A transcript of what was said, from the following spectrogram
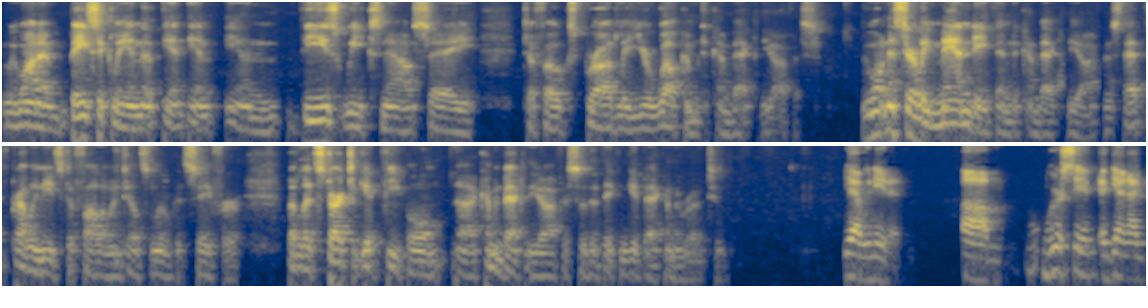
We want to basically in the in in in these weeks now say to folks broadly, you're welcome to come back to the office. We won't necessarily mandate them to come back to the office. That probably needs to follow until it's a little bit safer. But let's start to get people uh, coming back to the office so that they can get back on the road too. Yeah, we need it. Um, we're seeing, again, I,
